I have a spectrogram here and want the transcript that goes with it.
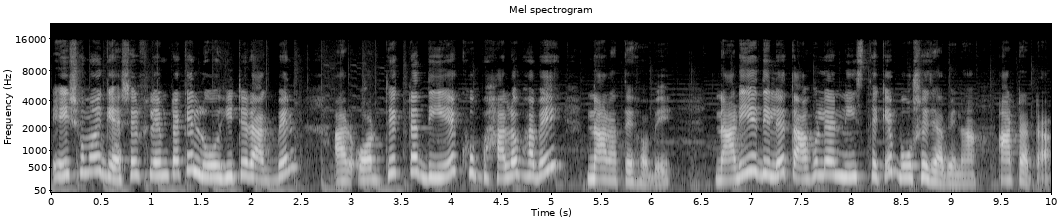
এই সময় গ্যাসের ফ্লেমটাকে লো হিটে রাখবেন আর অর্ধেকটা দিয়ে খুব ভালোভাবেই নাড়াতে হবে। নাড়িয়ে দিলে তাহলে আর নিচ থেকে বসে যাবে না আটাটা।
